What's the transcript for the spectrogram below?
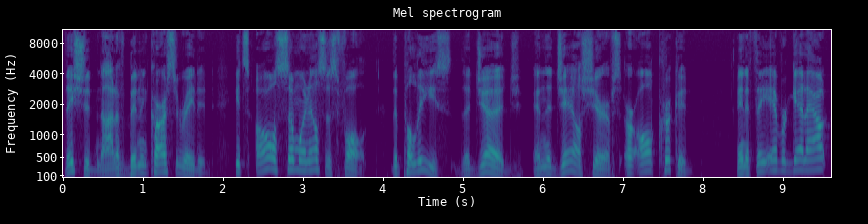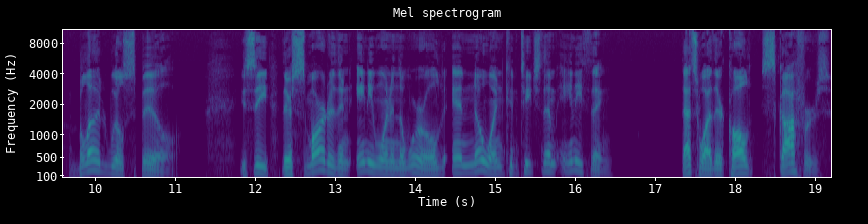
They should not have been incarcerated. It's all someone else's fault. The police, the judge, and the jail sheriffs are all crooked. And if they ever get out, blood will spill. You see, they're smarter than anyone in the world, and no one can teach them anything. That's why they're called scoffers.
